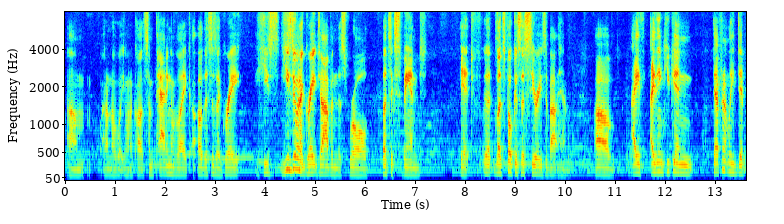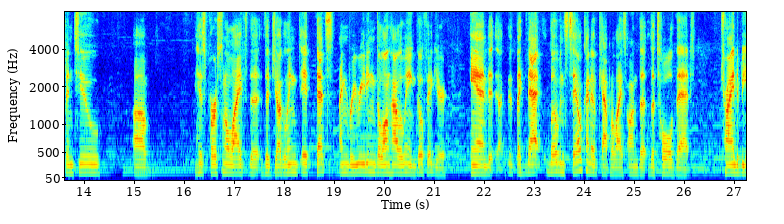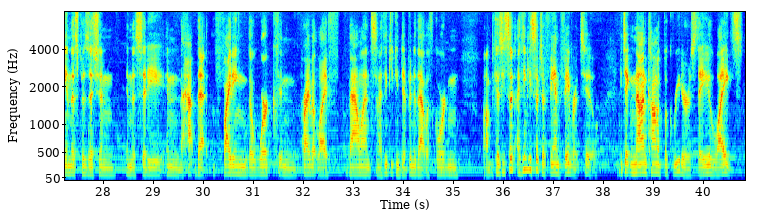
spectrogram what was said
um, I don't know what you want to call it, some padding of like, oh, this is a great. He's he's doing a great job in this role. Let's expand it. Let's focus this series about him. Uh, I I think you can definitely dip into. Uh, his personal life, the the juggling. It that's I'm rereading The Long Halloween. Go figure. And uh, like that, Loeb and Sale kind of capitalize on the the toll that trying to be in this position in the city and ha- that fighting the work and private life balance. And I think you can dip into that with Gordon um, because he's such, I think he's such a fan favorite too. You take non comic book readers, they liked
